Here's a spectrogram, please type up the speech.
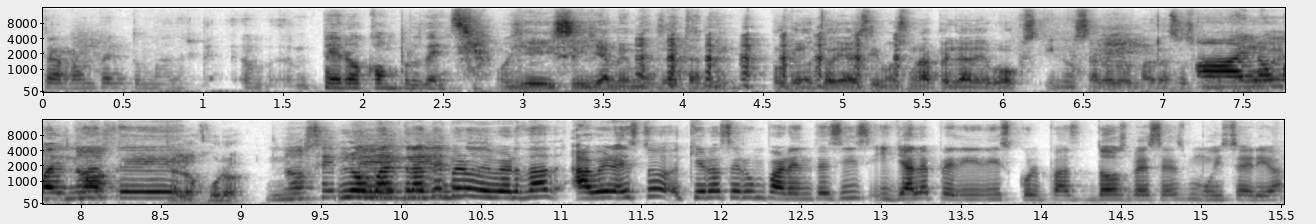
Te rompen tu madre. pero con prudencia. Oye, ¿y si ella me maltrata a mí? Porque el otro día hicimos una pelea de box y no sabe los madrazos que me Ay, pegó, lo ¿eh? maltraté. Te lo juro. No se Lo maltraté, pero de verdad, a ver, esto quiero hacer un paréntesis y ya le pedí disculpas dos veces, muy seria.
